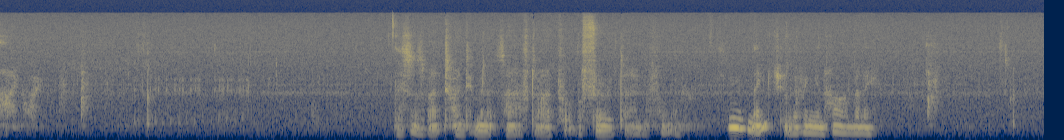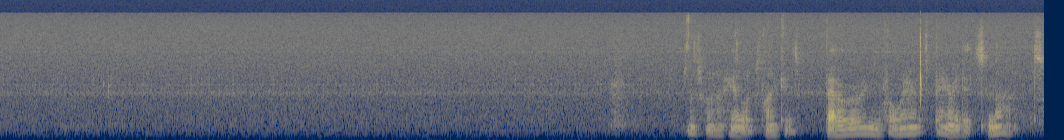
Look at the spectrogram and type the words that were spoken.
Anyway. This is about 20 minutes after I put the food down for them. Nature living in harmony. This here looks like it's burrowing for where it's buried its nuts.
